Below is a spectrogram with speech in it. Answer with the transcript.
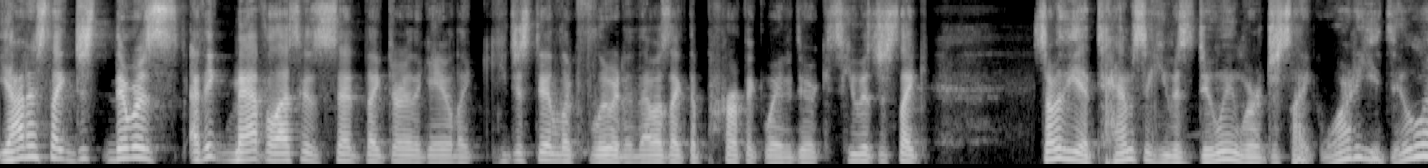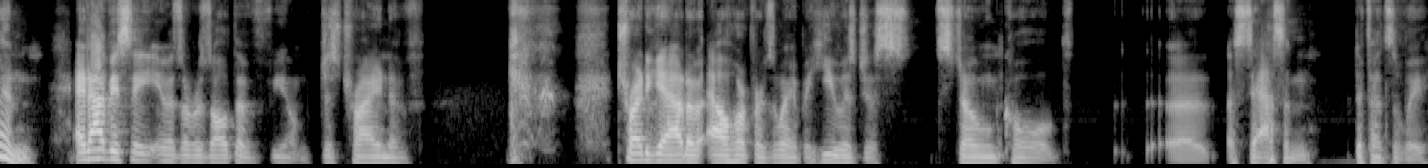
Giannis. Like just there was. I think Matt Velazquez said like during the game, like he just didn't look fluid, and that was like the perfect way to do it because he was just like some of the attempts that he was doing were just like, what are you doing? And obviously, it was a result of you know just trying to trying to get out of Al Horford's way, but he was just stone cold uh, assassin defensively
